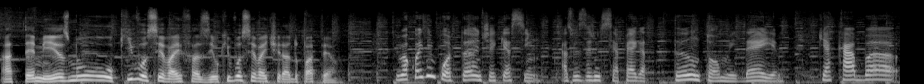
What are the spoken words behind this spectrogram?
até mesmo o que você vai fazer, o que você vai tirar do papel. E uma coisa importante é que assim, às vezes a gente se apega tanto a uma ideia que acaba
